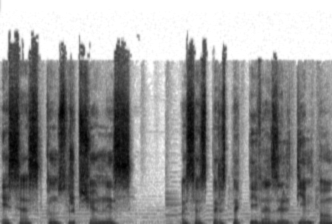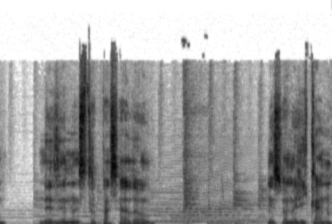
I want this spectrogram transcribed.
esas construcciones o esas perspectivas del tiempo desde nuestro pasado mesoamericano.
